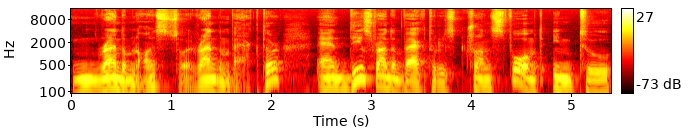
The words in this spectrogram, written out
random noise, so a random vector, and this random vector is transformed into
